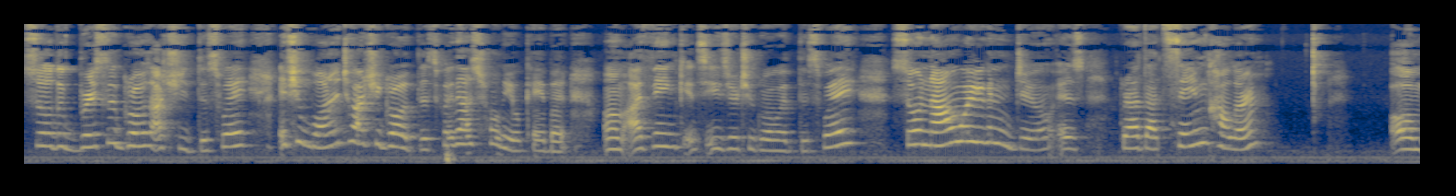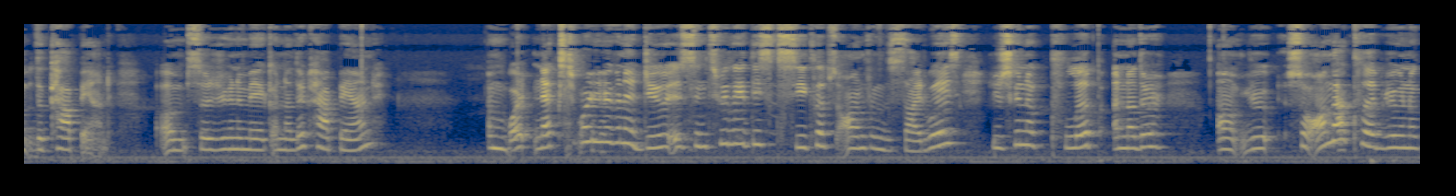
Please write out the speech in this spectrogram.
so the bracelet grows actually this way. If you wanted to actually grow it this way, that's totally okay, but um, I think it's easier to grow it this way. So now what you're gonna do is grab that same color, um, the cap band. Um, so you're gonna make another cap band. And what next what you're gonna do is since we laid these C-clips on from the sideways, you're just gonna clip another um, you so on that clip, you're gonna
